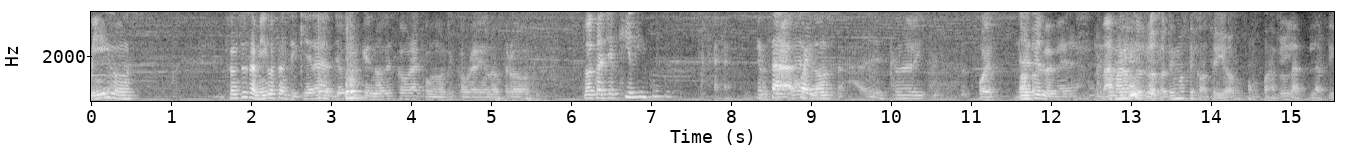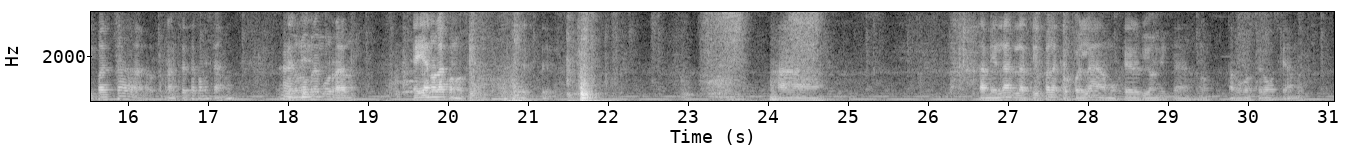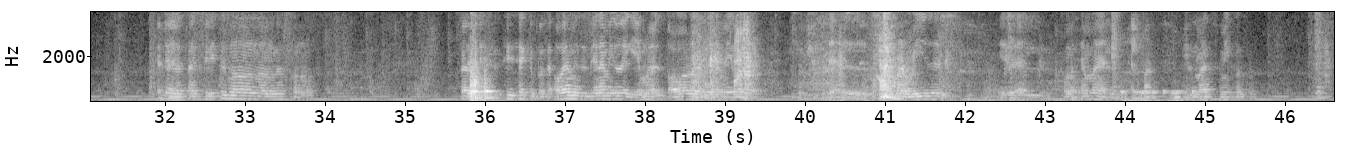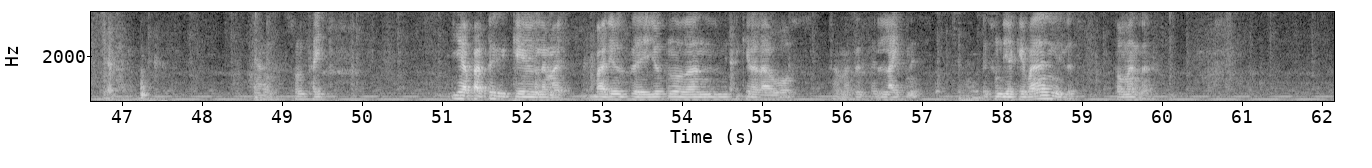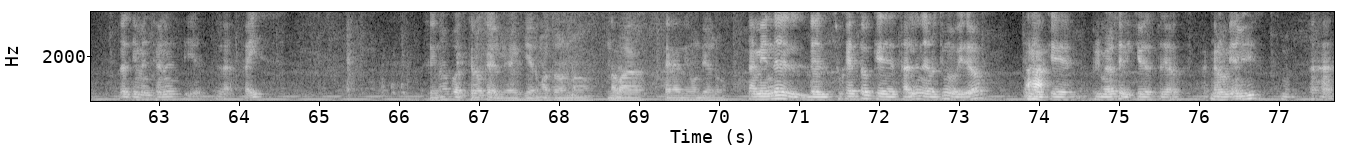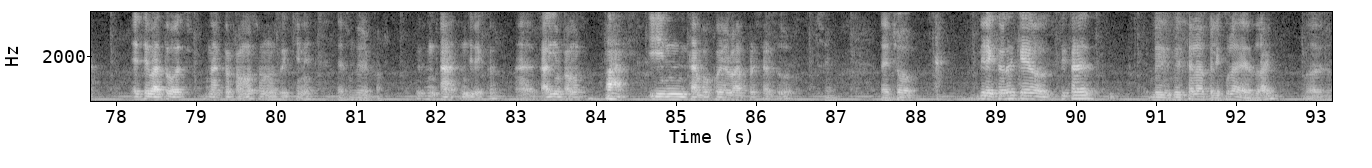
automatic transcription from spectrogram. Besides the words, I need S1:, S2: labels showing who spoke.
S1: amigos. Son sus amigos, tan siquiera yo creo que no les cobra como le cobrarían otro.
S2: ¿No está Jeff Keighley entonces?
S1: No sabes,
S2: bueno.
S1: no sabes, sorry.
S3: Pues, no,
S2: es el bebé.
S3: nada más los, los últimos que consiguió, como por ejemplo la, la tipa esta francesa, ¿cómo se llama?
S1: Ah,
S3: Tiene un
S1: sí.
S3: nombre muy raro. Ella no la conocía. Este. ah, también la, la tipa, la que fue la mujer biónica, no, tampoco sé cómo se llama.
S1: De
S3: tiene-
S1: las actrices no, no las conozco. Pero sí, sí, sé que, pues, obviamente es bien amigo de Guillermo del Toro, bien amigo de, del Norman Reedus y del. ¿Cómo se llama? El,
S3: El Mats.
S1: el Max Mikkelsen.
S3: Ya sé.
S1: Son tight. Y aparte de que la varios de ellos no dan ni siquiera la voz, nada más es el likeness.
S3: Sí.
S1: Es un día que van y les toman la- las dimensiones y es la face.
S3: Sí, no, pues creo que el, el Guillermo Toro no, no va a tener ningún diálogo.
S1: También del, del sujeto que sale en el último video,
S2: Ajá.
S1: que primero se eligió y después ya lo sacaron bien.
S2: ¿Sí?
S1: Ajá. Ese vato es un actor famoso, no sé quién es.
S3: Es un director.
S1: Es un, ah, es un director. Ah, es alguien famoso.
S2: Ajá.
S1: Y tampoco él va a prestar su voz.
S3: Sí. De hecho,
S1: ¿Director de qué? ¿O ¿Sí sabes?
S3: ¿vi- ¿viste la película de Drive?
